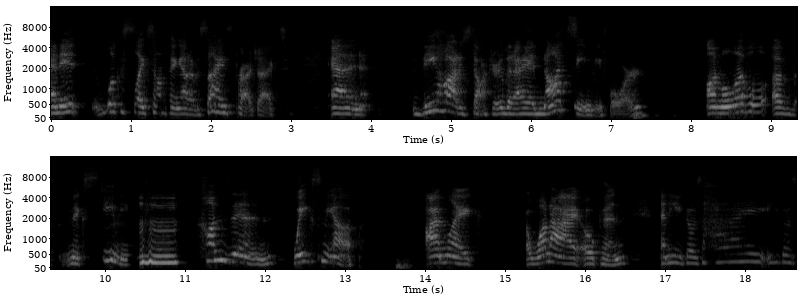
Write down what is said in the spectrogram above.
And it looks like something out of a science project. And the hottest doctor that I had not seen before on the level of McSteamy hmm comes in, wakes me up. I'm like, a one eye open, and he goes, Hi. He goes,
